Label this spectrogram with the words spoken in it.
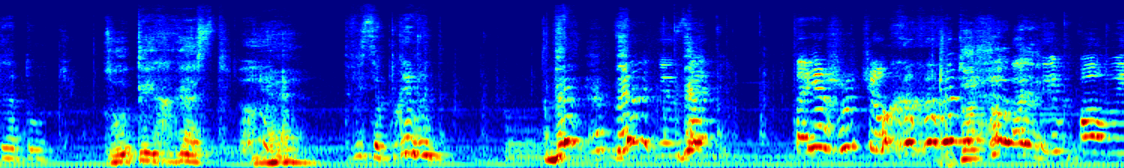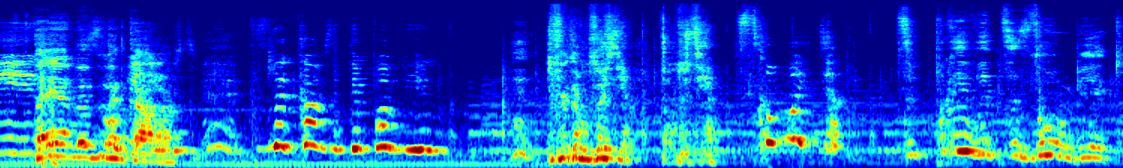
крадуть. Золотий хрест. Ні. Дивися, привид. Де? Де? Де? Та я шучу. Та що ти? ти повір. Та я не злякався. Злякався, ти повір. Диви, там хтось є, там хтось є. Сховайся. Це привид, це зомбі якийсь.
